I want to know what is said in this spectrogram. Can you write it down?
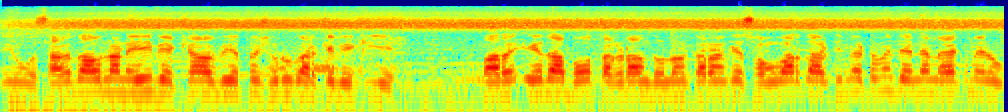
ਇਹ ਹੋ ਸਕਦਾ ਉਹਨਾਂ ਨੇ ਇਹ ਵੇਖਿਆ ਵੀ ਇੱਥੋਂ ਸ਼ੁਰੂ ਕਰਕੇ ਵੇਖੀਏ। ਪਰ ਇਹਦਾ ਬਹੁਤ ਤਗੜਾ ਅੰਦੋਲਨ ਕਰਾਂਗੇ। ਸੋਮਵਾਰ ਦਾ ਅਲਟੀਮੇਟਮ ਹੀ ਦੇਣੇ ਮਹਿਕਮੇ ਨੂੰ।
